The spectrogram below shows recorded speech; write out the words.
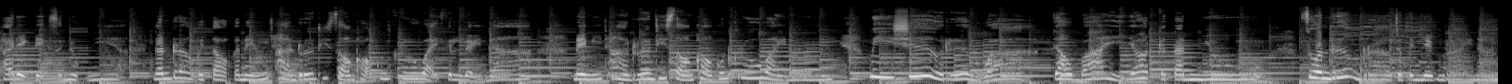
ถ้าเด็กๆสนุกเนี่ยงั้นเราไปต่อกันในนิทานเรื่องที่สองของคุณครูไหวกันเลยนะ ในนิทานเรื่องที่สองของคุณครูไหวนี้ มีชื่อเรื่องว่า เจ้าใบยอดกระตันยูส่วนเรื่องราวจะเป็นอย่างไรนั้น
